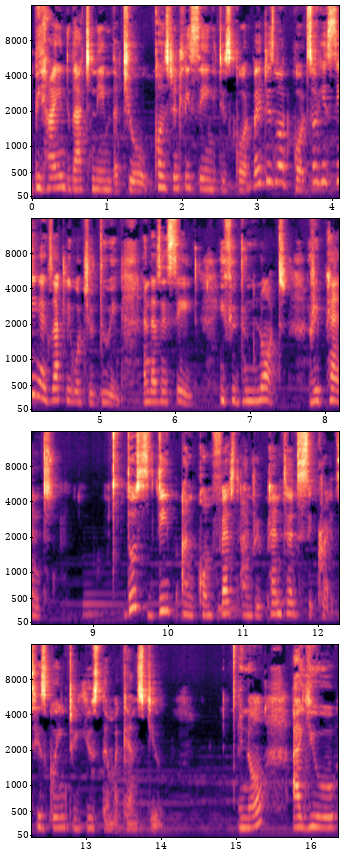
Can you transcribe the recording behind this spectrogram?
behind that name that you're constantly saying it is God, but it is not God. So he's seeing exactly what you're doing. And as I said, if you do not repent, those deep and confessed and repented secrets, he's going to use them against you. You know, are you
